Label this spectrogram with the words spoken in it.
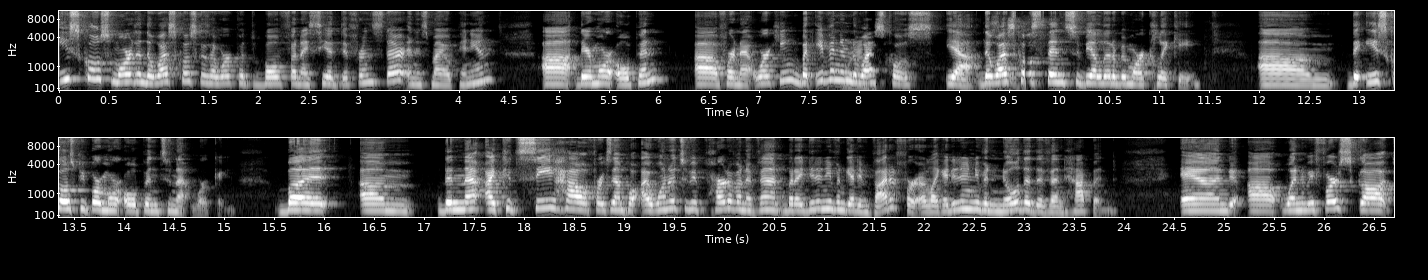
East Coast more than the West Coast, because I work with both and I see a difference there, and it's my opinion uh, they're more open uh, for networking, but even in the West Coast, yeah, the West Coast tends to be a little bit more clicky. Um, the East Coast people are more open to networking, but um, then that I could see how, for example, I wanted to be part of an event, but I didn't even get invited for it. Like I didn't even know that the event happened. And uh, when we first got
